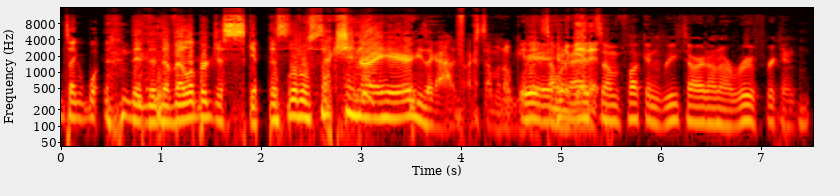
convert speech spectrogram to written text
it's like what, the, the developer just skipped this little section right here he's like ah fuck someone will get we it someone will get it some fucking retard on our roof freaking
